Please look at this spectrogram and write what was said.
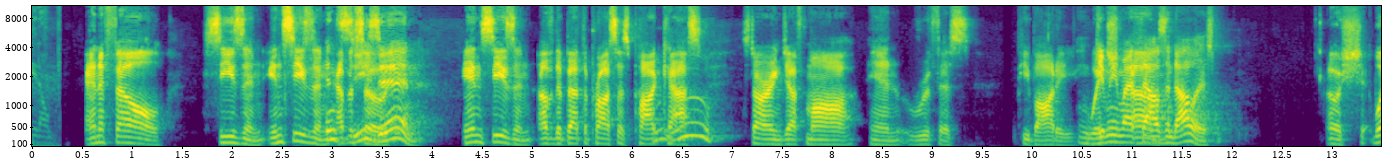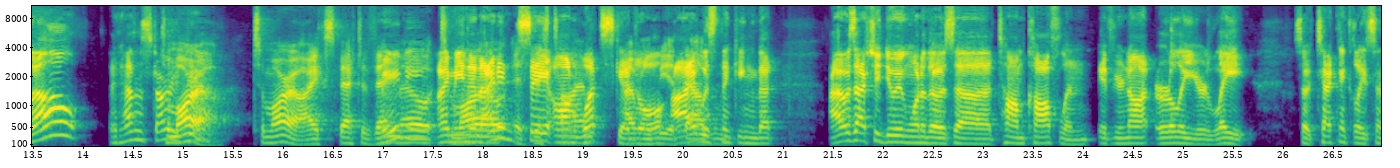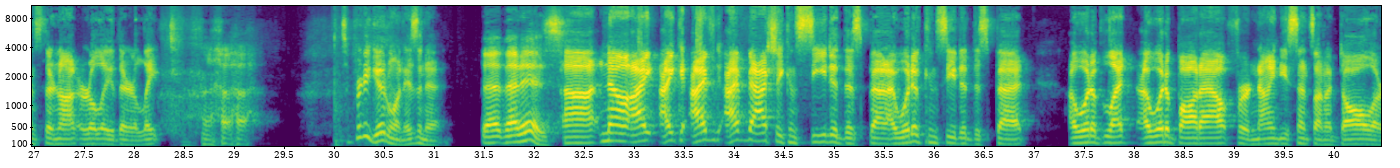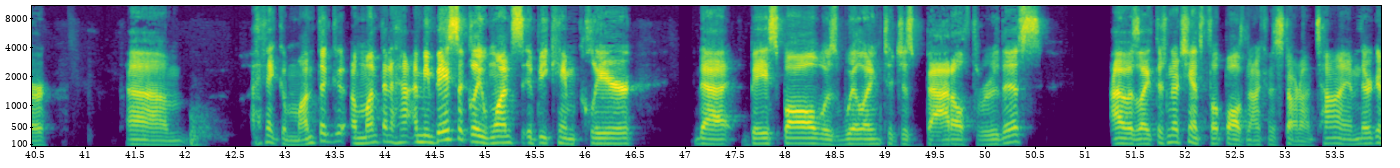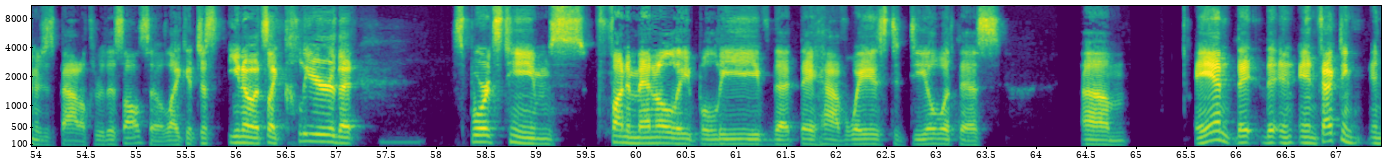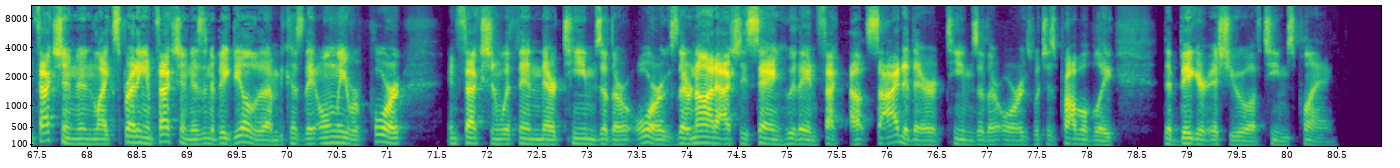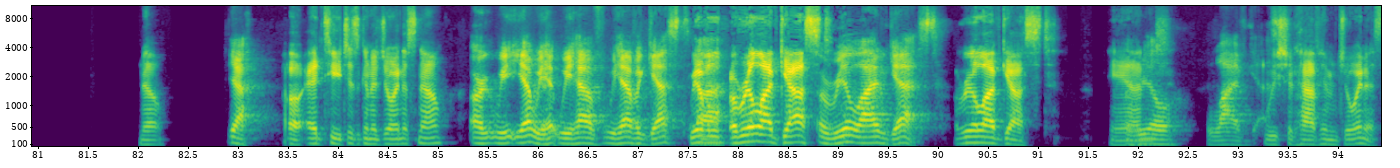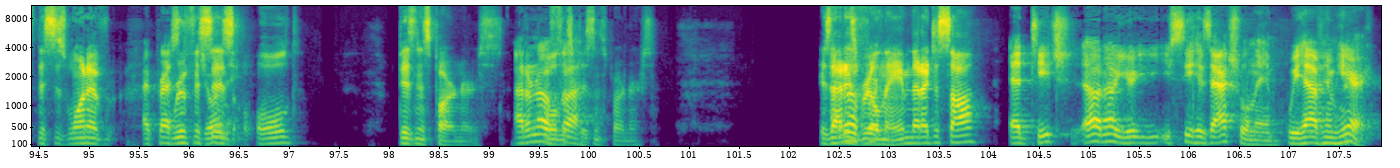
NFL season in season in episode season. in season of the Bet the Process podcast, Ooh. starring Jeff Ma and Rufus Peabody. Which, Give me my um, thousand um, dollars. Oh shit! Well, it hasn't started tomorrow. Yet. Tomorrow, I expect a Venmo. Maybe. I mean, and I didn't say on what schedule. I, I was thinking that I was actually doing one of those uh, Tom Coughlin. If you're not early, you're late. So technically, since they're not early, they're late. it's a pretty good one, isn't it? That that is. Uh, no, I, I I've I've actually conceded this bet. I would have conceded this bet. I would have let I would have bought out for ninety cents on a dollar. Um, I think a month ago, a month and a half. I mean, basically, once it became clear that baseball was willing to just battle through this, I was like, "There's no chance football's not going to start on time. They're going to just battle through this also." Like it just, you know, it's like clear that sports teams fundamentally believe that they have ways to deal with this um, and they, the in, infecting infection and like spreading infection isn't a big deal to them because they only report infection within their teams or their orgs. They're not actually saying who they infect outside of their teams or their orgs which is probably the bigger issue of teams playing. No? Yeah. Oh ed teach is going to join us now are we? Yeah, we we have we have a guest. We have uh, a, a, real live guest. A real live guest. A real live guest. And a real live guest. We should have him join us. This is one of Rufus's joining. old business partners. I don't know oldest if, uh, business partners. Is that his real name that I just saw? Ed Teach. Oh no, you you see his actual name. We have him here.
